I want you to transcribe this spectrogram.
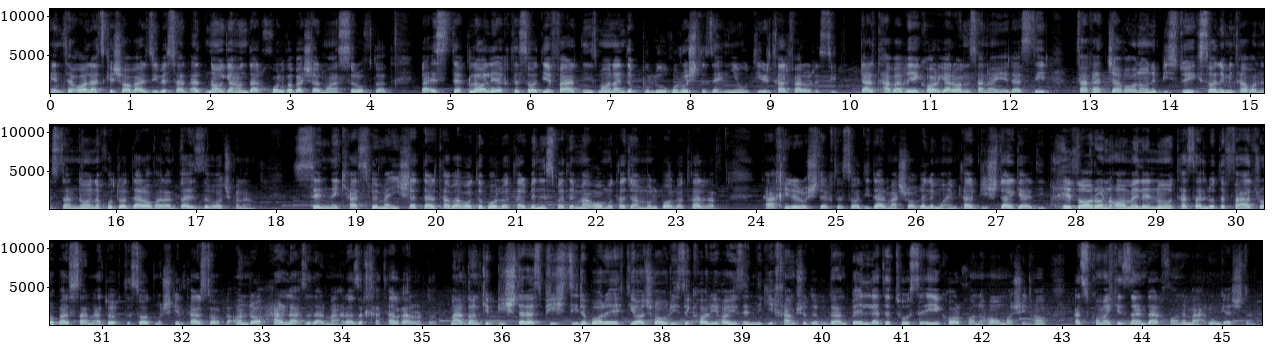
انتقال از کشاورزی به صنعت ناگهان در خلق بشر موثر افتاد و استقلال اقتصادی فرد نیز مانند بلوغ و رشد ذهنی او دیرتر فرا رسید. در طبقه کارگران صنایع دستی فقط جوانان 21 ساله می توانستند نان خود را درآورند و ازدواج کنند. سن کسب معیشت در طبقات بالاتر به نسبت مقام و تجمل بالاتر رفت. تأخیر رشد اقتصادی در مشاغل مهمتر بیشتر گردید. هزاران عامل نو تسلط فرد را بر صنعت و اقتصاد مشکلتر ساخت و آن را هر لحظه در معرض خطر قرار داد. مردان که بیشتر از پیش زیر بار احتیاجها و ریزکاری های زندگی خم شده بودند به علت توسعه کارخانه ها و ماشین ها از کمک زن در خانه محروم گشتند.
